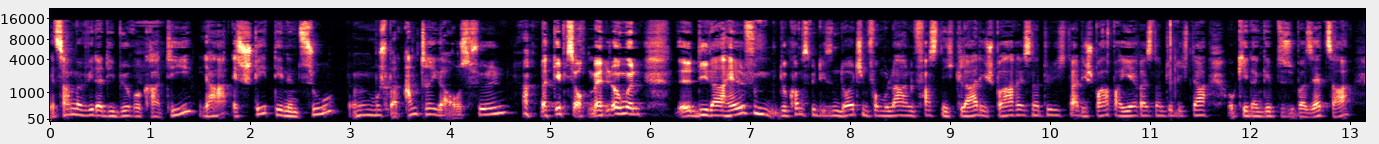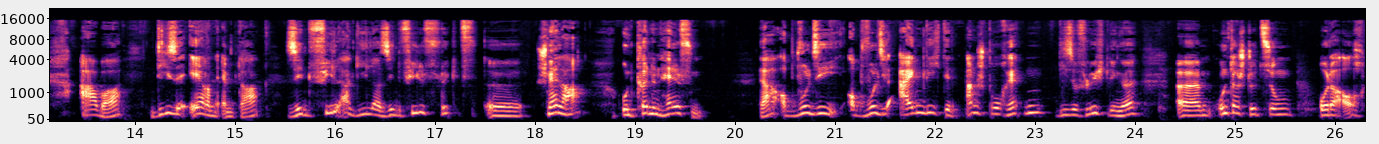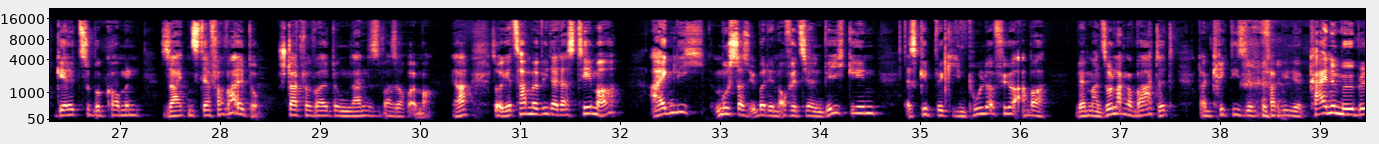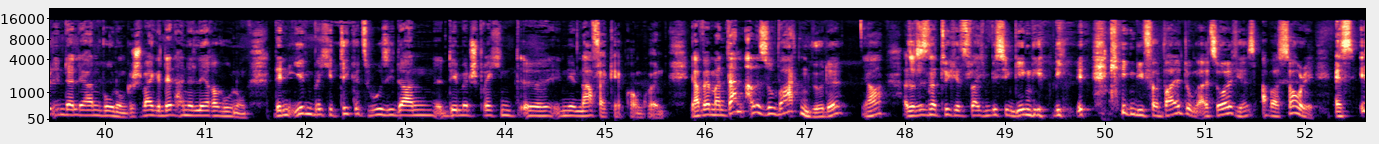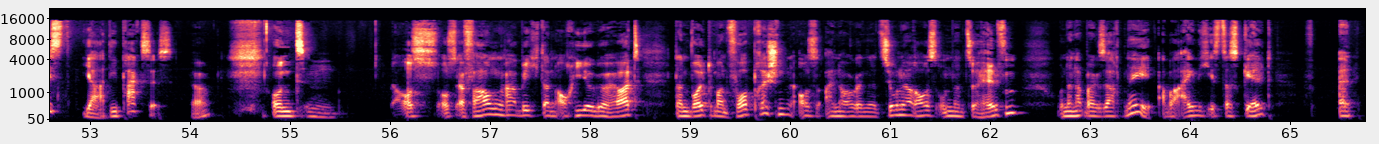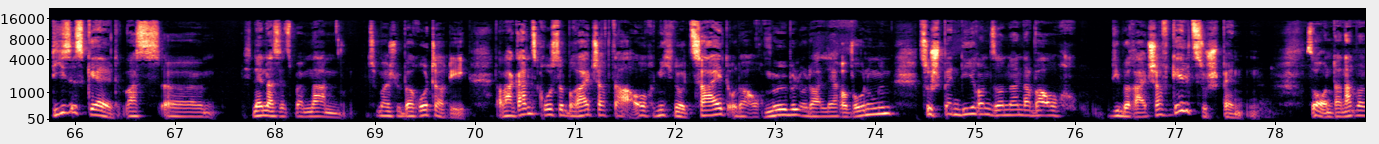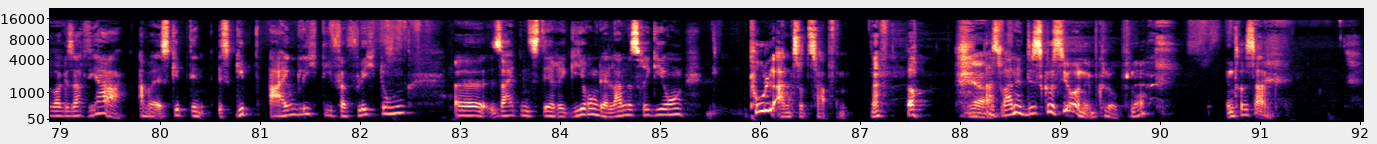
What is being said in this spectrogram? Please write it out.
Jetzt haben wir wieder die Bürokratie. Ja, es steht denen zu, muss man Anträge ausfüllen. Da gibt's auch Meldungen, äh, die da helfen. Du kommst mit diesen deutschen Formularen fast nicht klar. Die Sprache ist natürlich da, die Sprachbarriere ist natürlich da. Okay, dann gibt es Übersetzer. Aber diese Ehrenämter sind viel agiler, sind viel äh, schneller und können helfen. Ja, obwohl sie, obwohl sie eigentlich den Anspruch hätten, diese Flüchtlinge ähm, Unterstützung oder auch Geld zu bekommen seitens der Verwaltung, Stadtverwaltung, Landes, was auch immer. Ja, so jetzt haben wir wieder das Thema. Eigentlich muss das über den offiziellen Weg gehen. Es gibt wirklich einen Pool dafür, aber wenn man so lange wartet, dann kriegt diese Familie keine Möbel in der leeren Wohnung, geschweige denn eine leere Wohnung. Denn irgendwelche Tickets, wo sie dann dementsprechend äh, in den Nahverkehr kommen können. Ja, wenn man dann alles so warten würde, ja, also das ist natürlich jetzt vielleicht ein bisschen gegen die, die gegen die Verwaltung als solches, aber sorry, es ist ja die Praxis. Ja, und mhm. aus, aus Erfahrung habe ich dann auch hier gehört, dann wollte man vorpreschen aus einer Organisation heraus, um dann zu helfen. Und dann hat man gesagt, nee, aber eigentlich ist das Geld äh, dieses Geld, was äh, ich nenne das jetzt beim Namen, zum Beispiel bei Rotary, da war ganz große Bereitschaft, da auch nicht nur Zeit oder auch Möbel oder leere Wohnungen zu spendieren, sondern da war auch die Bereitschaft, Geld zu spenden. So, und dann hat man aber gesagt, ja, aber es gibt den, es gibt eigentlich die Verpflichtung äh, seitens der Regierung, der Landesregierung, Pool anzuzapfen. Ne? So. Ja. Das war eine Diskussion im Club. Ne? Interessant.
